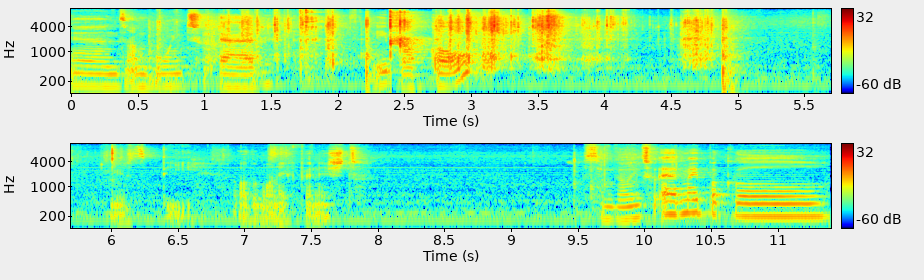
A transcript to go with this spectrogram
And I'm going to add a buckle. Here's the other one I finished. So I'm going to add my buckle.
